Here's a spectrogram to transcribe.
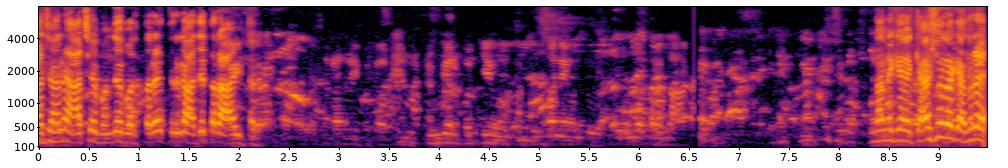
ರಾಜನೇ, ಆಚೆ ಬಂದೇ ಬರ್ತಾರೆ, ತಿರ್ಗಾ ಅದೇ ತರ ಆಳ್ತಾರೆ ನನಗೆ ಕ್ಯಾಶುವಲ್ ಆಗಿ ಅಂದ್ರೆ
